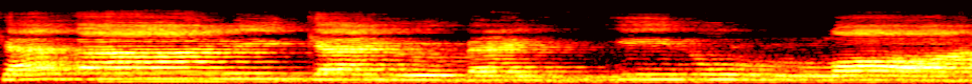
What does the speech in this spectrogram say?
كذلك يبين الله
